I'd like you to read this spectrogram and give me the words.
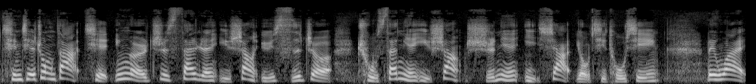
情节重大且因而致三人以上于死者，处三年以上十年以下有期徒刑。另外，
